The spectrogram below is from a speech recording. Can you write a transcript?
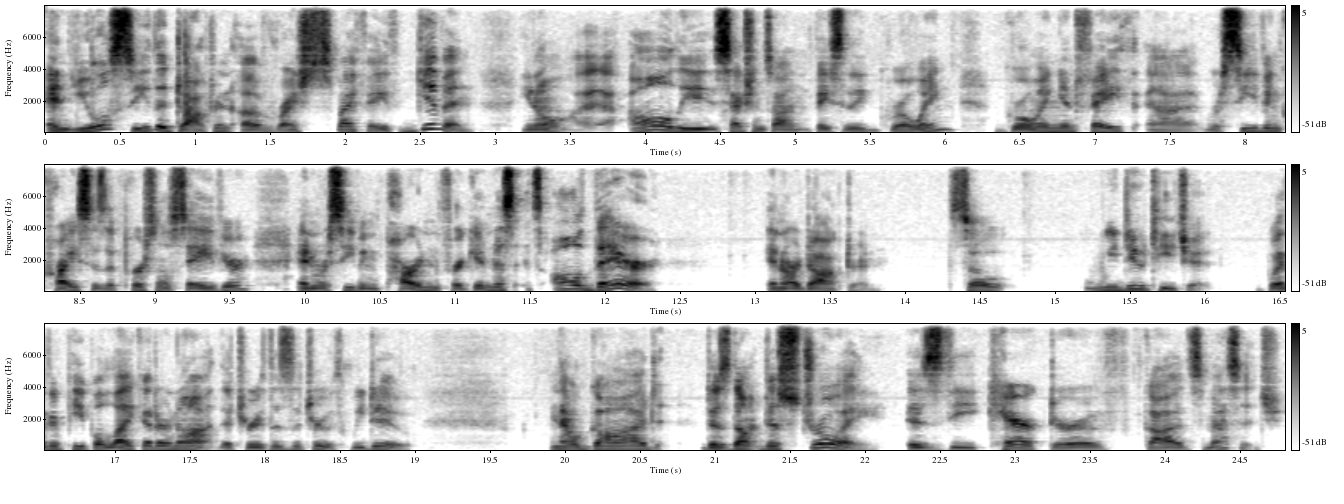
and you will see the doctrine of righteousness by faith given. You know, all the sections on basically growing, growing in faith, uh, receiving Christ as a personal Savior, and receiving pardon, forgiveness. It's all there in our doctrine. So we do teach it. Whether people like it or not, the truth is the truth. We do. Now, God does not destroy, is the character of God's message.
